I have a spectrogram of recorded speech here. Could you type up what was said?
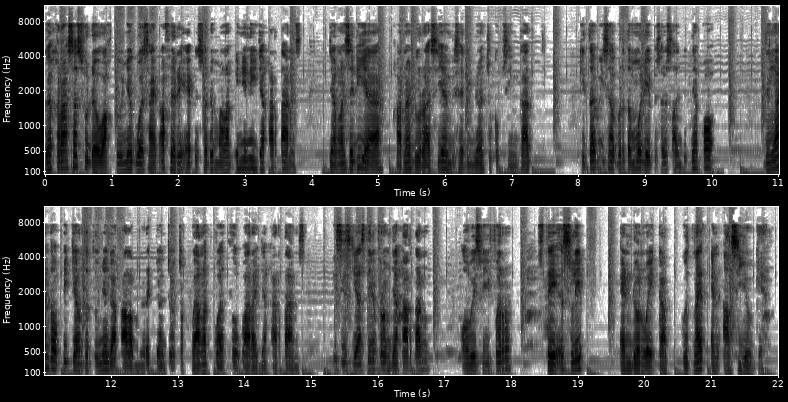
Gak kerasa sudah waktunya gue sign off dari episode malam ini nih Jakartans. Jangan sedih ya, karena durasi yang bisa dibilang cukup singkat. Kita bisa bertemu di episode selanjutnya kok. Dengan topik yang tentunya gak kalah menarik dan cocok banget buat lo para Jakartans. This is Justin from Jakarta. Always fever, stay asleep, and don't wake up. Good night and I'll see you again.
